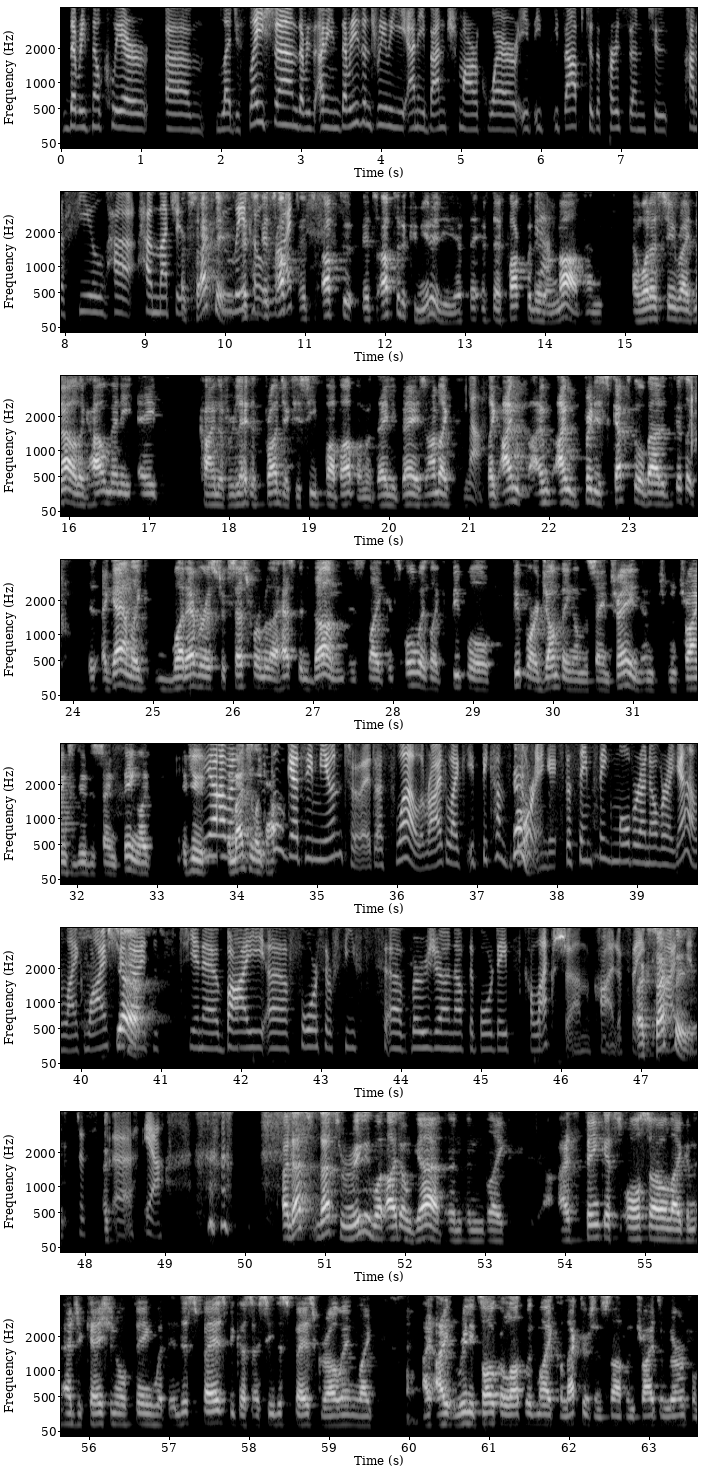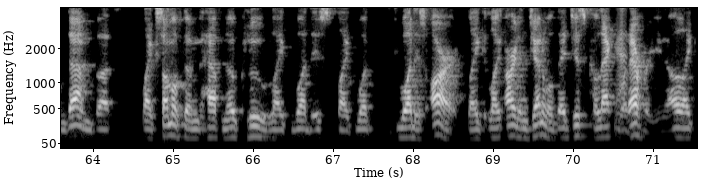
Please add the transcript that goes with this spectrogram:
there is no clear um, legislation. There is, I mean, there isn't really any benchmark where it, it, it's up to the person to kind of feel how, how much is exactly. too little, it's, it's right? Up, it's up to it's up to the community if they if they fuck with yeah. it or not. And and what I see right now, like how many ape kind of related projects you see pop up on a daily basis. And I'm like, yeah, like I'm I'm I'm pretty skeptical about it because like again like whatever a success formula has been done is like it's always like people people are jumping on the same train and, and trying to do the same thing like if you yeah, imagine like people get immune to it as well right like it becomes yeah. boring it's the same thing over and over again like why should yeah. i just you know buy a fourth or fifth uh, version of the bored apes collection kind of thing exactly right? it's just uh, yeah and that's that's really what i don't get and and like I think it's also like an educational thing within this space because I see the space growing. Like, I, I really talk a lot with my collectors and stuff and try to learn from them, but like some of them have no clue like what is like what what is art like like art in general they just collect yeah. whatever you know like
